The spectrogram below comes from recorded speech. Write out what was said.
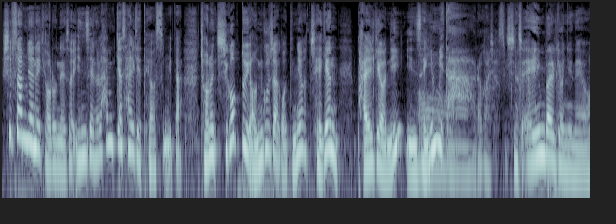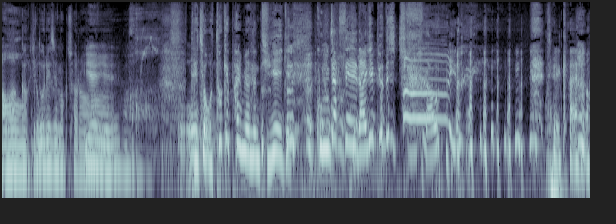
13년에 결혼해서 인생을 함께 살게 되었습니다. 저는 직업도 연구자거든요. 제겐 발견이 인생입니다. 라고 하셨습니다. 진짜 애인 발견이네요. 어, 아까 그. 노래 제목처럼. 예, 예. 대체 어떻게 팔면은 뒤에 이게 공작새에 날개 펴듯이 쫙 나오는 될까요?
